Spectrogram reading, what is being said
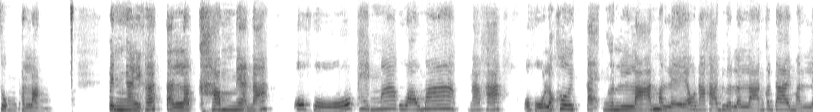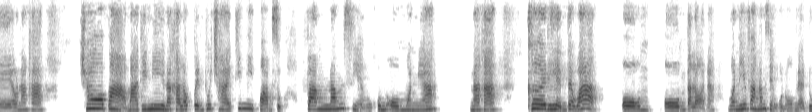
ทรงพลัง เป็นไงคะ แต่ละคำเนี่ยนะ โอ้โหแพงมากว้าวมากนะคะ โอ้โห แล้วเคยแตะเงินล้านมาแล้วนะคะ เดือนละล้านก็ได้มาแล้วนะคะชอบอะมาที่นี่นะคะแล้วเป็นผู้ชายที่มีความสุขฟังน้ำเสียงคุณโอมวันเนี้ยนะคะ เคยเห็นแต่ว่าโอมโอมตลอดนะ วันนี้ฟังน้ำเสียงคุณโอมเนี่ยดู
